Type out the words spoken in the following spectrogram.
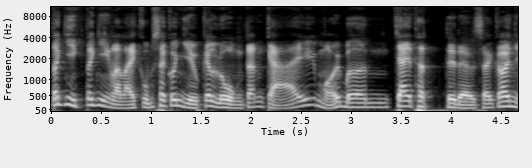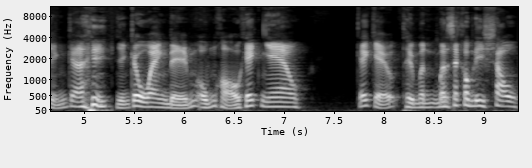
tất nhiên tất nhiên là lại cũng sẽ có nhiều cái luồng tranh cãi. Mỗi bên chai thịt thì đều sẽ có những cái những cái quan điểm ủng hộ khác nhau. Cái kiểu thì mình mình sẽ không đi sâu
